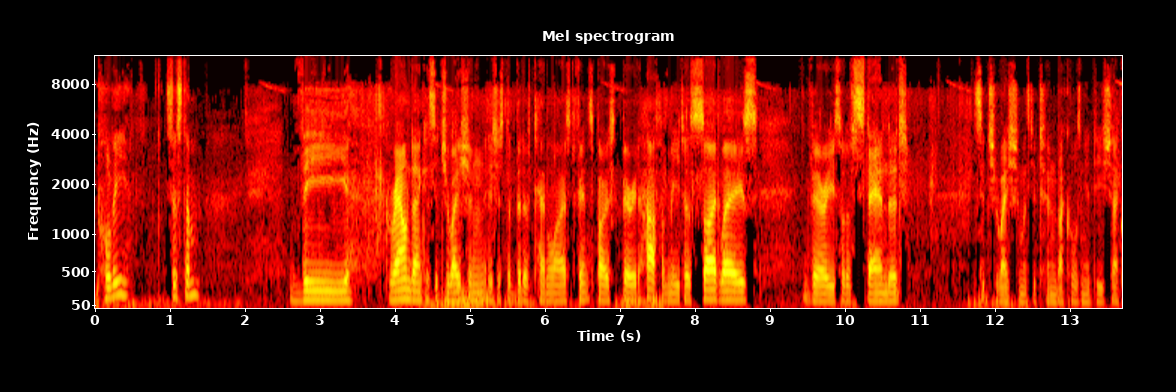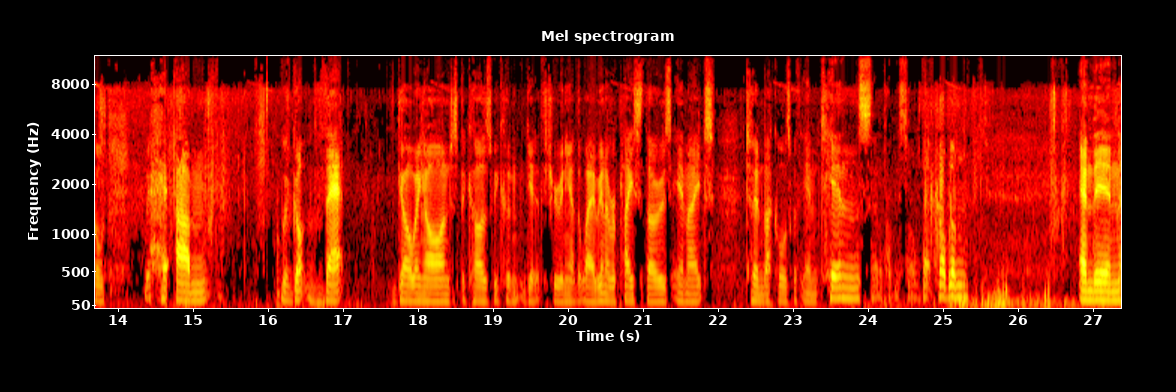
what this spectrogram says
pulley system. The ground anchor situation is just a bit of tanalized fence post buried half a metre sideways. Very sort of standard situation with your turnbuckles and your D-shackles. Um, we've got that going on just because we couldn't get it through any other way. We're going to replace those M8 turnbuckles with M10s. That'll probably solve that problem. And then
